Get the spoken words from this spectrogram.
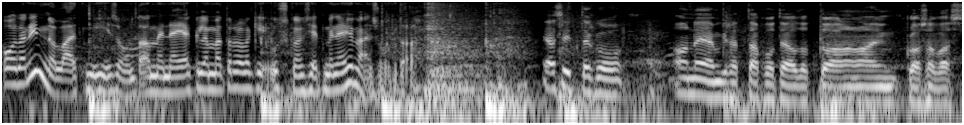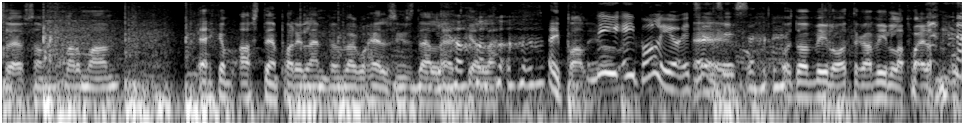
ootan innolla, että mihin suuntaan menee ja kyllä mä todellakin uskon siihen, että menee hyvän suuntaan. Ja sitten kun on EM-kisat taputeltu tuolla noin Kosovassa, jossa on varmaan ehkä asteen pari lämpimämpää kuin Helsingissä tällä hetkellä. Ei paljon. Niin, ei paljon itse asiassa. Voi tuon vilu, ottakaa villapaidan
